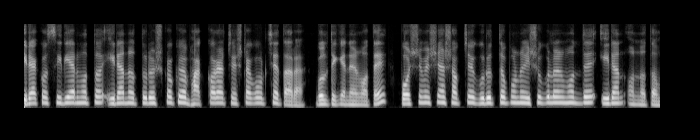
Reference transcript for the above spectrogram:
ইরাক ও সিরিয়ার মতো ইরান ও তুরস্ককেও ভাগ করার চেষ্টা করছে তারা। গুলতিকেনের মতে, পশ্চিম এশিয়ার সবচেয়ে গুরুত্বপূর্ণ ইস্যুগুলোর মধ্যে ইরান অন্যতম,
